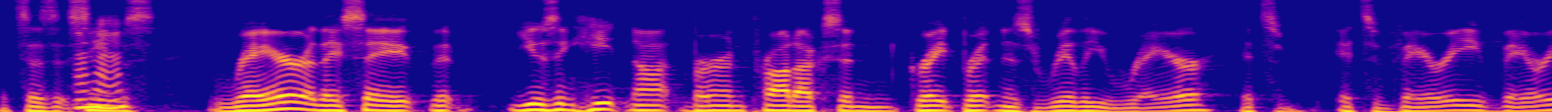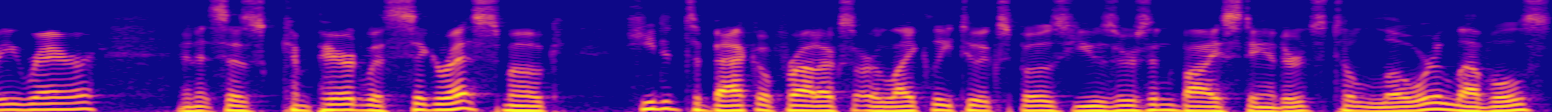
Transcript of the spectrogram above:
It says it Mhm. seems rare. They say that using heat not burn products in Great Britain is really rare. It's it's very very rare. And it says compared with cigarette smoke, heated tobacco products are likely to expose users and bystanders to lower levels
